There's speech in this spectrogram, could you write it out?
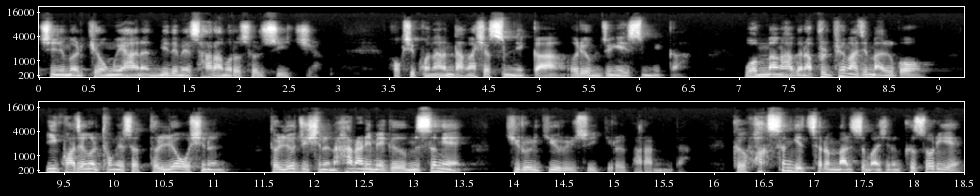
주님을 경외하는 믿음의 사람으로 설 수 있죠. 혹시 고난은 당하셨습니까? 어려움 중에 있습니까? 원망하거나 불평하지 말고 이 과정을 통해서 들려오시는, 들려주시는 하나님의 그 음성에 귀를 기울일 수 있기를 바랍니다. 그 확성기처럼 말씀하시는 그 소리에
